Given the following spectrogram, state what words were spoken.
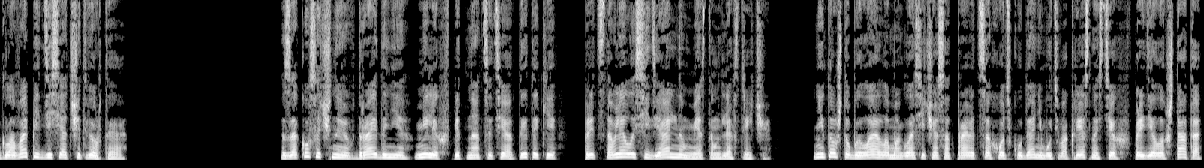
Глава 54. Закусочная в Драйдене, милях в 15 от Итаки, представлялась идеальным местом для встречи. Не то чтобы Лайла могла сейчас отправиться хоть куда-нибудь в окрестностях, в пределах штата,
